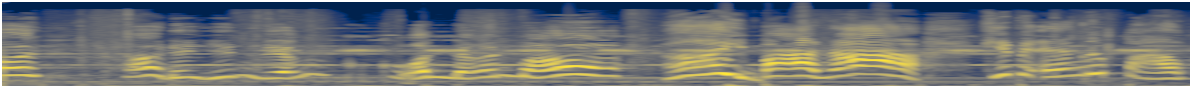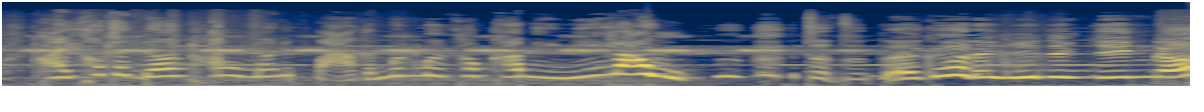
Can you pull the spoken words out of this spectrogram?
อยข้าได้ยินเสียงคนเดินมาเฮ้ยบ้าน่า คิดไปเองหรือเปล่า ใครเขาจะเดินเข้ามาในป่ากันมืดๆค่ำๆอย่างนี้เล่าแต่แต่แต่ข้าได้ยินจริงๆนะ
